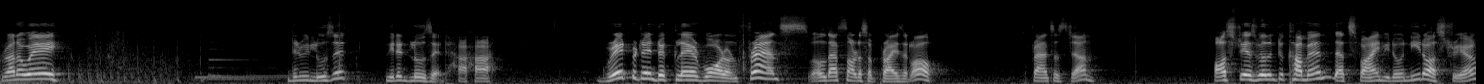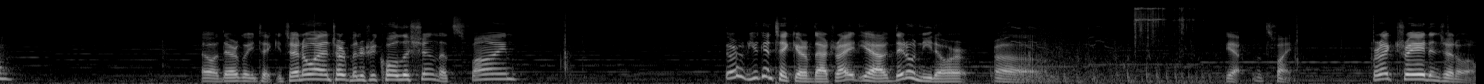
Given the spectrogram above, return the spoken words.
Run away! Did we lose it? We didn't lose it. Haha. Great Britain declared war on France. Well, that's not a surprise at all. France is done. Austria is willing to come in. That's fine. We don't need Austria. Oh, they're going to take it. Genoa entered military coalition. That's fine. They're, you can take care of that, right? Yeah, they don't need our... Uh... Yeah, that's fine. Protect trade in Genoa.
